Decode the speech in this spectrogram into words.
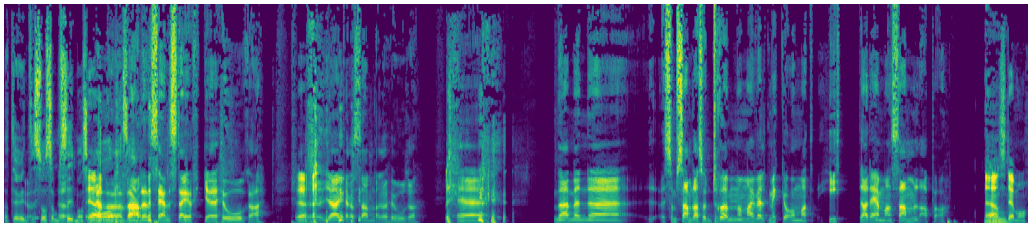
Så att det är inte så som Simon som Ja, världens äldsta yrke, hora. Ja. Jägare, samlare, hora. Eh, nej men eh, som samlare så drömmer man ju väldigt mycket om att hitta det man samlar på. Ja, stämmer.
